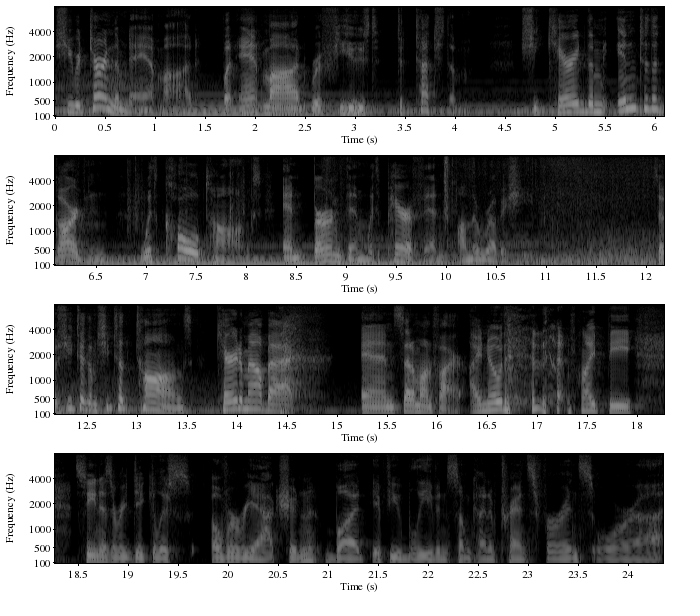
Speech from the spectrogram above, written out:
She returned them to Aunt Maud, but Aunt Maud refused to touch them. She carried them into the garden with coal tongs and burned them with paraffin on the rubbish heap. So she took them, she took tongs, carried them out back, and set them on fire. I know that that might be seen as a ridiculous overreaction, but if you believe in some kind of transference or uh,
